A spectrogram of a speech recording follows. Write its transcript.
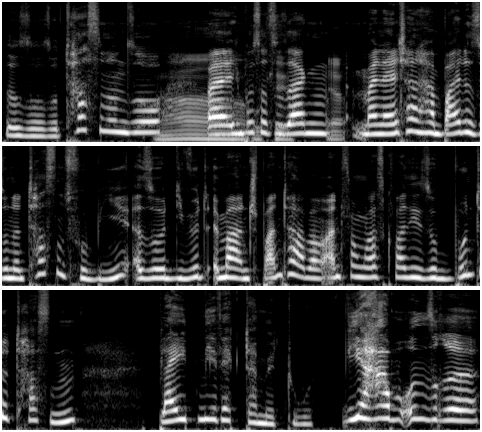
So, so, so Tassen und so. Ah, Weil ich muss dazu okay, sagen, ja. meine Eltern haben beide so eine Tassenphobie. Also die wird immer entspannter, aber am Anfang war es quasi so bunte Tassen. Bleib mir weg damit, du. Wir haben unsere,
